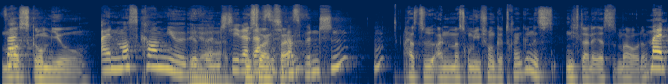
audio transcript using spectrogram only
Moscow Mule. einen Moskau Mule Ja. gewünscht. Jeder Bist du darf ein sich Fan? was wünschen. Hast du einen Moscow Mule schon getrunken? Das ist nicht dein erstes Mal, oder? Mein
